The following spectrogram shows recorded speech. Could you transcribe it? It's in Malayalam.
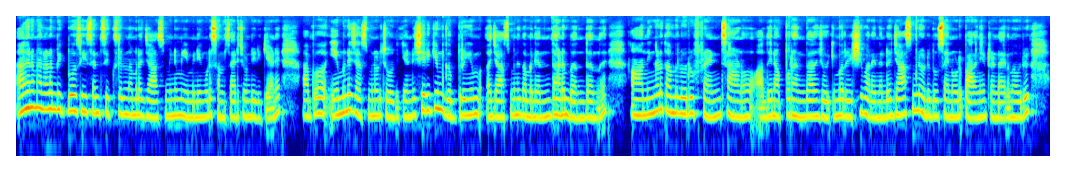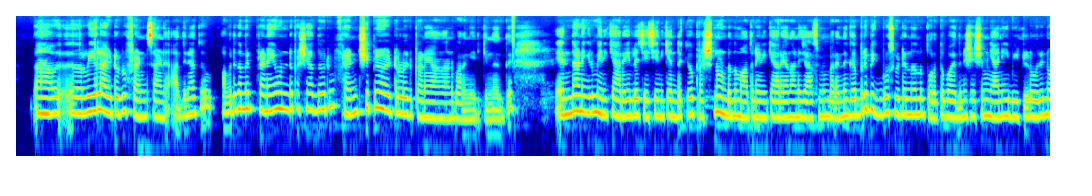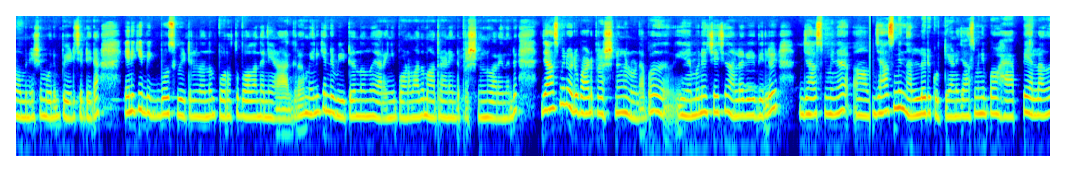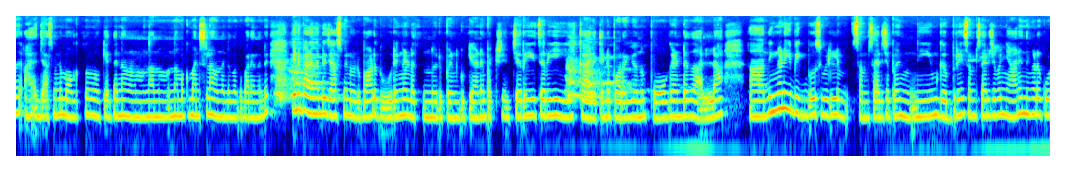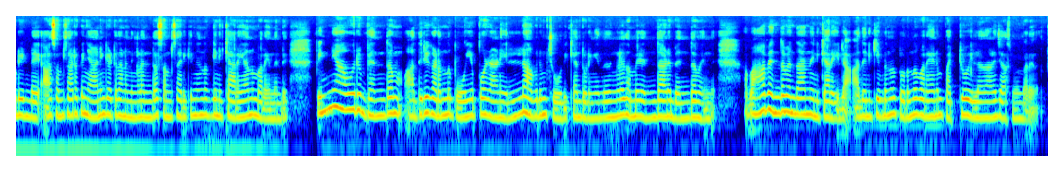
അങ്ങനെ മലയാളം ബിഗ് ബോസ് സീസൺ സിക്സിൽ നമ്മുടെ ജാസ്മിനും യമിനും കൂടെ സംസാരിച്ചുകൊണ്ടിരിക്കുകയാണ്. അപ്പോൾ യമുന ജാസ്മിനോട് ചോദിക്കുന്നുണ്ട് ശരിക്കും ഗബ്രിയും ജാസ്മിനും തമ്മിൽ എന്താണ് ബന്ധമെന്ന് നിങ്ങൾ തമ്മിൽ ഒരു ഫ്രണ്ട്സ് ആണോ? അതിനപ്പുറം എന്താണെന്ന് ചോദിക്കുമ്പോൾ ഋഷി പറയുന്നുണ്ട് ജാസ്മിൻ ഒരു ദിവസം എന്നോട് പറഞ്ഞിട്ടുണ്ടായിരുന്നു ഒരു റിയൽ ആയിട്ടൊരു ഫ്രണ്ട്സാണ് അതിനകത്ത് അവർ തമ്മിൽ പ്രണയമുണ്ട് പക്ഷേ അതൊരു ഫ്രണ്ട്ഷിപ്പുമായിട്ടുള്ളൊരു പ്രണയമാണെന്നാണ് പറഞ്ഞിരിക്കുന്നത്. എന്താണെങ്കിലും എനിക്കറിയില്ല ചേച്ചി എനിക്ക് എന്തൊക്കെയോ പ്രശ്നമുണ്ടെന്ന് മാത്രമേ എനിക്കറിയാമെന്നാണ് ജാസ്മിൻ പറയുന്നത്. ഗബ്രി ബിഗ് ബോസ് വീട്ടിൽ നിന്ന് പുറത്തു പോയതിന് ശേഷം ഞാൻ ഈ വീട്ടിൽ ഒരു നോമിനേഷൻ പോലും പേടിച്ചിട്ടില്ല. എനിക്ക് ബിഗ് ബോസ് വീട്ടിൽ നിന്നും പുറത്തു പോകാൻ തന്നെയാണ് ആഗ്രഹം. എനിക്ക് എന്റെ വീട്ടിൽ നിന്ന് ഇറങ്ങി പോകണം. അത് മാത്രമാണ് എന്റെ പ്രശ്നം എന്ന് പറയുന്നുണ്ട് ജാസ്മിൻ ഒരുപാട് പ്രശ്നങ്ങളുണ്ട്. അപ്പോൾ യമുന ചേച്ചി നല്ല രീതിയിൽ ജാസ്മിന് ജാസ്മിൻ നല്ലൊരു കുട്ടിയാണ്. ജാസ്മിൻ ഇപ്പോൾ ഹാപ്പി അല്ലാന്ന് ജാസ്മിന്റെ മുഖത്ത് നോക്കിയാൽ തന്നെ നമുക്ക് മനസ്സിലാവുന്നുണ്ട് എന്നൊക്കെ പറയുന്നുണ്ട്. പിന്നെ പറയുന്നുണ്ട് ജാസ്മിൻ ഒരുപാട് ദൂരങ്ങളിലെത്തുന്ന ഒരു പെൺകുട്ടിയാണ്. പക്ഷേ ചെറിയ ചെറിയ ഈ കാര്യത്തിന്റെ പുറകെ ഒന്നും പോകേണ്ടതല്ല. നിങ്ങൾ ഈ ബിഗ് ബോസ് വീട്ടിൽ സംസാരിച്ചപ്പോൾ നീയും ഗബ്രിയും സംസാരിച്ചപ്പോൾ ഞാനും നിങ്ങളുടെ കൂടെ ഉണ്ട്. ആ സംസാരമൊക്കെ ഞാനും കേട്ടതാണ്. നിങ്ങൾ എന്താ സംസാരിക്കുന്നതെന്നൊക്കെ എനിക്കറിയാമെന്നും പറയുന്നുണ്ട്. പിന്നെ ആ ഒരു ബന്ധം അതിര് കടന്നു പോയപ്പോഴാണ് എല്ലാവരും ചോദിക്കാൻ തുടങ്ങിയത്. നിങ്ങൾ തമ്മിൽ എന്താണ് ബന്ധമെന്ന്. അപ്പോൾ ആ ബന്ധം എന്താണെന്ന് എനിക്കറിയില്ല. അതെനിക്ക് ഇവിടുന്ന് തുറന്നു പറയാനും പറ്റുമോ ഇല്ലെന്നാണ് ജാസ്മിൻ പറയുന്നത്.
